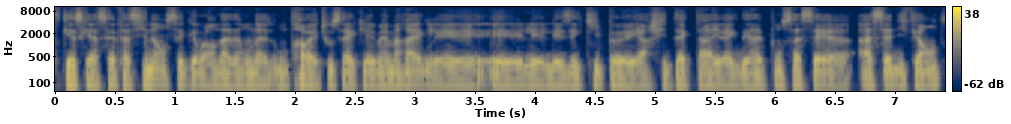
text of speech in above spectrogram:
ce, qui est, assez fascinant, c'est que voilà, on, travaille tous avec les mêmes règles et les les, équipes et architectes arrivent avec des réponses assez, euh, différentes,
